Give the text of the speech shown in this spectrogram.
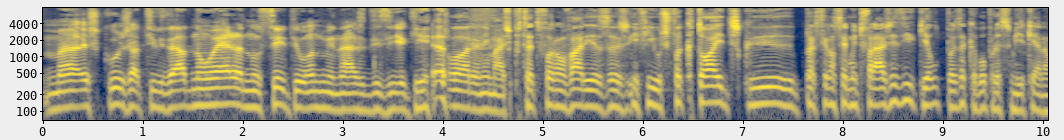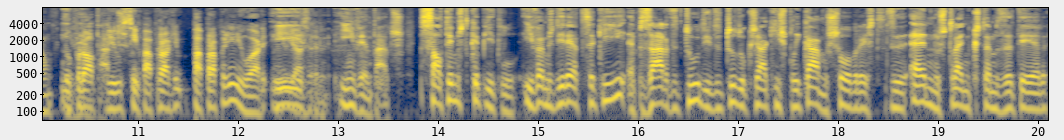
mas cuja atividade não era no sítio onde Minaj dizia que era. Ora, nem mais. Portanto, foram várias, enfim, os factoides que pareceram ser muito frágeis e que ele depois acabou por assumir que eram. No inventados. próprio, sim, para a própria, para a própria New York. New Yorker. E, inventados. Saltemos de capítulo e vamos diretos aqui, apesar de tudo e de tudo o que já aqui explicámos sobre este ano estranho que estamos a ter,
